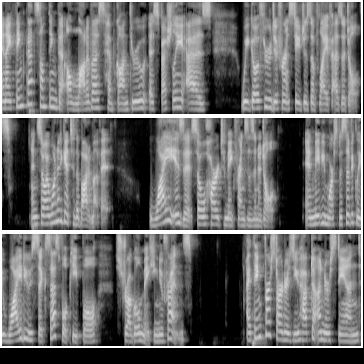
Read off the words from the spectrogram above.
And I think that's something that a lot of us have gone through, especially as we go through different stages of life as adults. And so I wanted to get to the bottom of it. Why is it so hard to make friends as an adult? And maybe more specifically, why do successful people struggle making new friends? I think for starters, you have to understand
